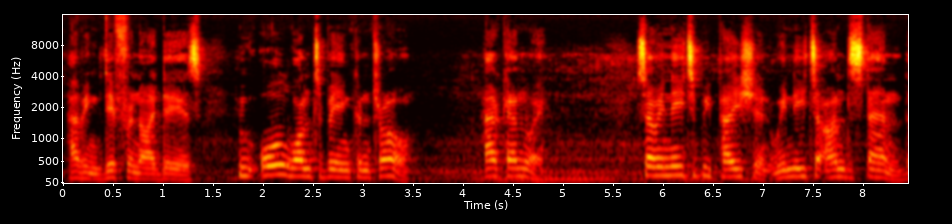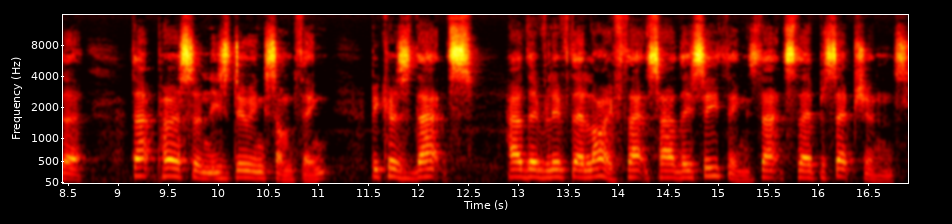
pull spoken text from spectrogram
having different ideas who all want to be in control. How can we? So we need to be patient. We need to understand that that person is doing something because that's how they've lived their life. That's how they see things. That's their perceptions.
